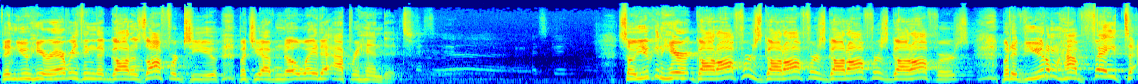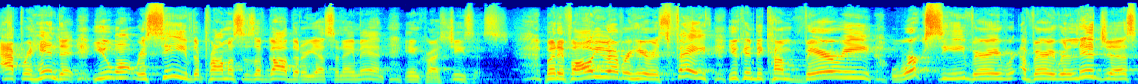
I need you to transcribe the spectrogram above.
then you hear everything that God has offered to you, but you have no way to apprehend it. So you can hear it God offers, God offers, God offers, God offers. But if you don't have faith to apprehend it, you won't receive the promises of God that are yes and amen in Christ Jesus. But if all you ever hear is faith, you can become very worksy, very, very religious,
